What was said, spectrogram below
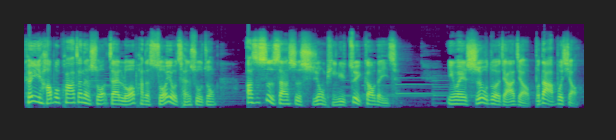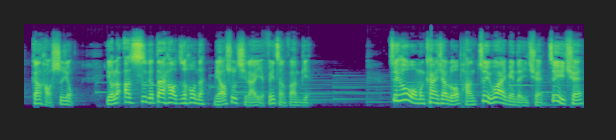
可以毫不夸张地说，在罗盘的所有层数中，二十四山是使用频率最高的一层，因为十五度的夹角不大不小，刚好适用。有了二十四个代号之后呢，描述起来也非常方便。最后我们看一下罗盘最外面的一圈，这一圈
